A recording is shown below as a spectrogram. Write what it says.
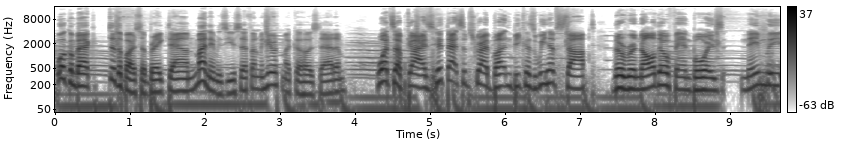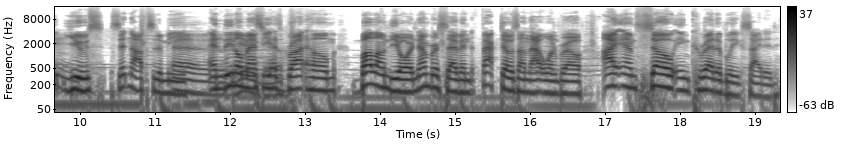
Welcome back to the Barca Breakdown. My name is Yusuf. I'm here with my co-host Adam. What's up, guys? Hit that subscribe button because we have stopped the Ronaldo fanboys, namely Yus, sitting opposite of me, Oh, and Lionel Messi has brought home Ballon d'Or number seven. Factos on that one, bro. I am so incredibly excited.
